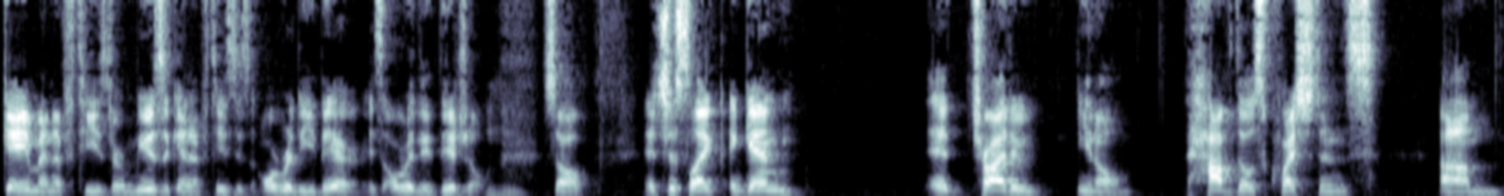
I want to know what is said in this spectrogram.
game NFTs or music NFTs is already there. It's already digital. Mm-hmm. So it's just like again, it try to you know have those questions um,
